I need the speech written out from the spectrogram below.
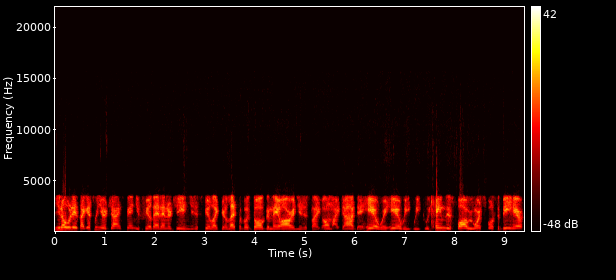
you know what it is? I guess when you're a Giants fan, you feel that energy, and you just feel like they're less of a dog than they are, and you're just like, oh my God, they're here, we're here, we we we came this far, we weren't supposed to be here,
